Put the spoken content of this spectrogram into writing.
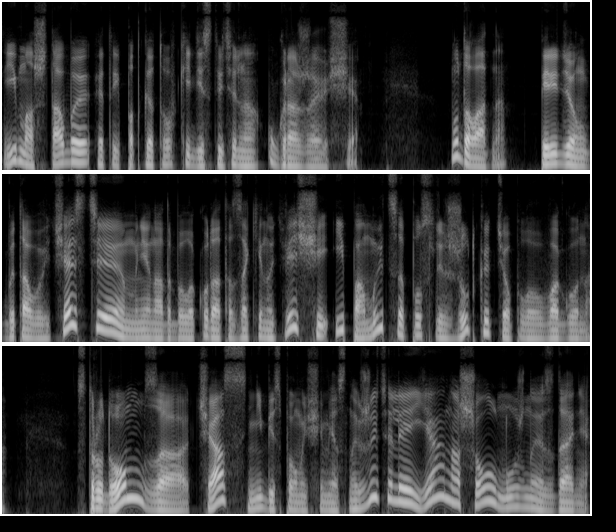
И масштабы этой подготовки действительно угрожающие. Ну да ладно. Перейдем к бытовой части. Мне надо было куда-то закинуть вещи и помыться после жутко теплого вагона. С трудом, за час, не без помощи местных жителей, я нашел нужное здание.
